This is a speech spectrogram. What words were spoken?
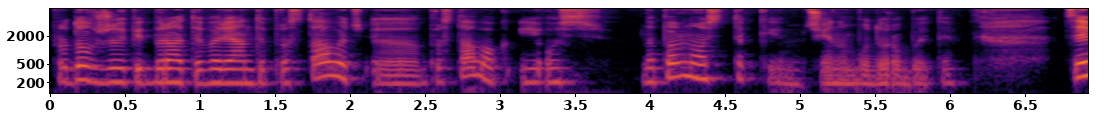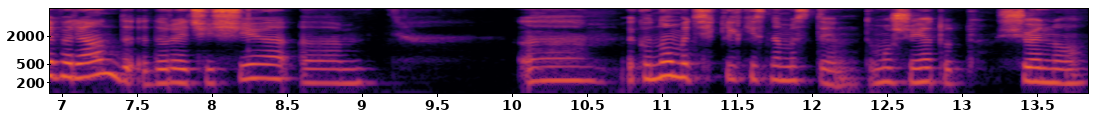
Продовжую підбирати варіанти проставоч, е, проставок, і ось, напевно, ось таким чином буду робити. Цей варіант, до речі, ще е, е, економить кількість намистин, тому що я тут щойно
